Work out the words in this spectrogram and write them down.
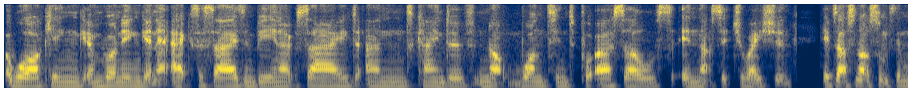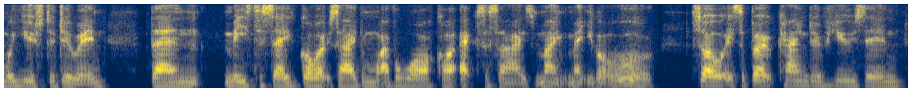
walking and running and exercise and being outside and kind of not wanting to put ourselves in that situation. If that's not something we're used to doing, then me to say go outside and have a walk or exercise might make you go, oh. So it's about kind of using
